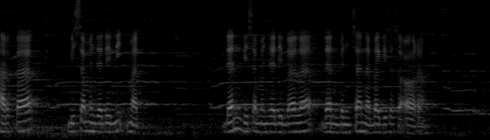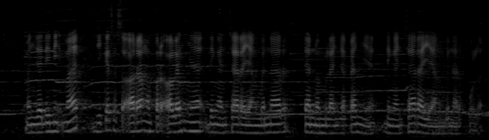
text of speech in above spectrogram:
harta bisa menjadi nikmat dan bisa menjadi bala dan bencana bagi seseorang. Menjadi nikmat jika seseorang memperolehnya dengan cara yang benar dan membelanjakannya dengan cara yang benar pula.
